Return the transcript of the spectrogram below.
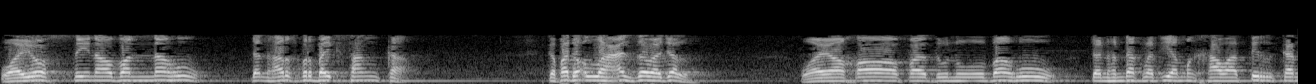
Wa yuhsina dhannahu dan harus berbaik sangka kepada Allah Azza wa Jalla. Wa yakhafa dhunubahu dan hendaklah dia mengkhawatirkan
